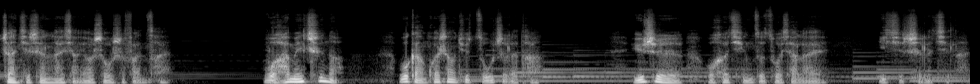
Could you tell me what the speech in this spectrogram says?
站起身来，想要收拾饭菜，我还没吃呢，我赶快上去阻止了他。于是，我和晴子坐下来，一起吃了起来。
